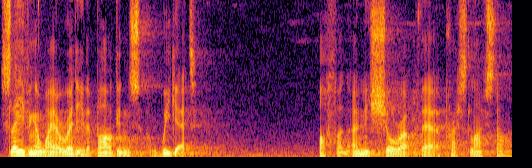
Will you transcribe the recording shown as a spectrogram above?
Slaving away already, the bargains we get often only shore up their oppressed lifestyle.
